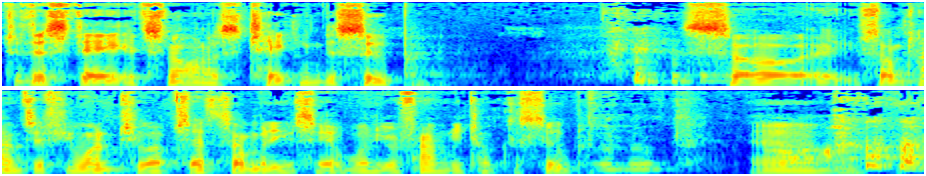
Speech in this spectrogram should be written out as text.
to this day, it's known as taking the soup. so uh, sometimes, if you want to upset somebody, you say, "Well, your family took the soup." Um,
